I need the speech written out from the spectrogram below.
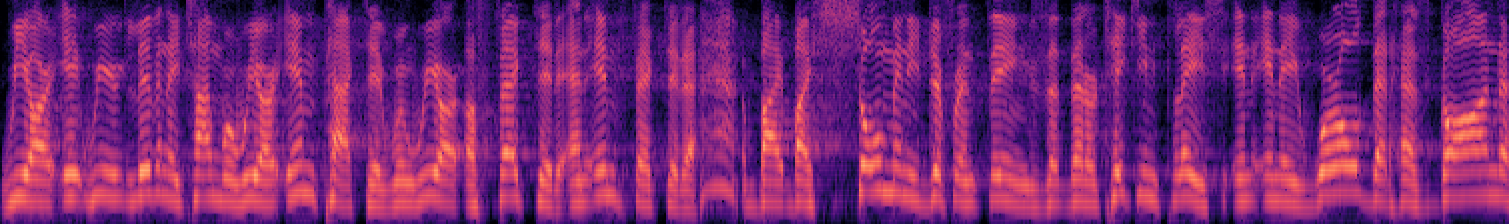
We are we live in a time where we are impacted, when we are affected and infected by, by so many different things that, that are taking place in, in a world that has gone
